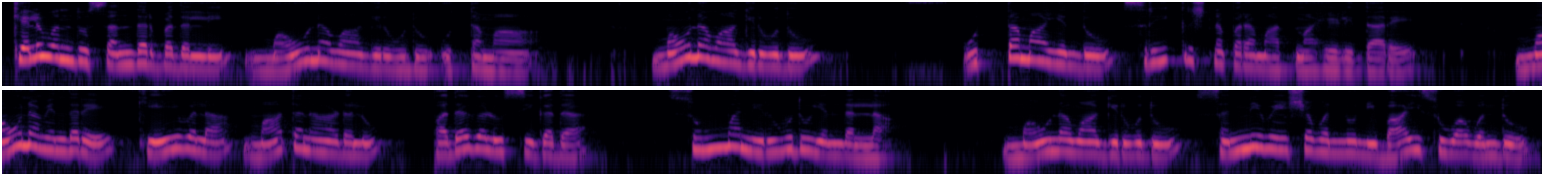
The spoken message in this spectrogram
ಕೆಲವೊಂದು ಸಂದರ್ಭದಲ್ಲಿ ಮೌನವಾಗಿರುವುದು ಉತ್ತಮ. ಮೌನವಾಗಿರುವುದು ಉತ್ತಮ ಎಂದು ಶ್ರೀಕೃಷ್ಣ ಪರಮಾತ್ಮ ಹೇಳಿದ್ದಾರೆ. ಮೌನವೆಂದರೆ ಕೇವಲ ಮಾತನಾಡಲು ಪದಗಳು ಸಿಗದ ಸುಮ್ಮನಿರುವುದು ಎಂದಲ್ಲ. ಮೌನವಾಗಿರುವುದು ಸನ್ನಿವೇಶವನ್ನು ನಿಭಾಯಿಸುವ ಒಂದು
